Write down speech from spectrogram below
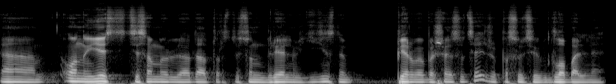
он и есть те самые early adapters, то есть он реально единственная первая большая соцсеть же, по сути, глобальная.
